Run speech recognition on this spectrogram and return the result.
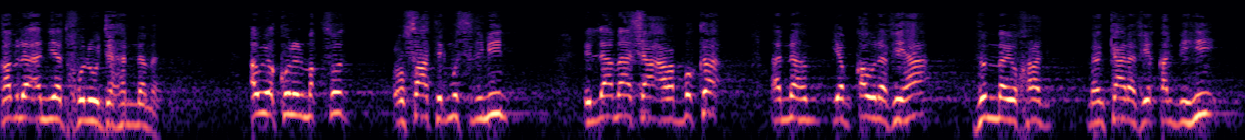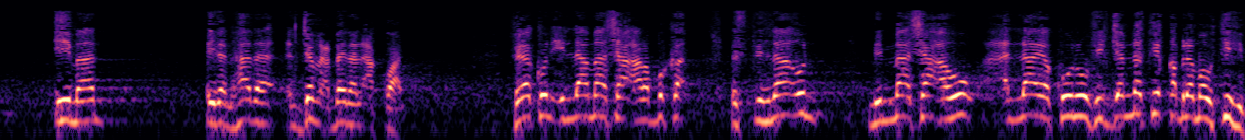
قبل أن يدخلوا جهنم. أو يكون المقصود عصاة المسلمين إلا ما شاء ربك أنهم يبقون فيها ثم يخرج من كان في قلبه إيمان. إذا هذا الجمع بين الأقوال. فيكون إلا ما شاء ربك استثناء مما شاءه أن لا يكونوا في الجنة قبل موتهم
